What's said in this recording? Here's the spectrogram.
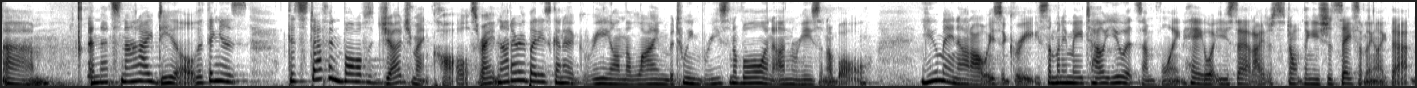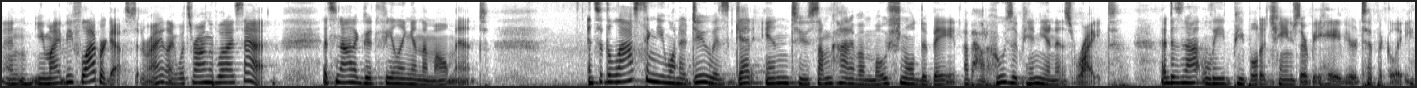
Um, and that's not ideal. The thing is, this stuff involves judgment calls, right? Not everybody's going to agree on the line between reasonable and unreasonable. You may not always agree. Somebody may tell you at some point, hey, what you said, I just don't think you should say something like that. And you might be flabbergasted, right? Like, what's wrong with what I said? It's not a good feeling in the moment. And so the last thing you want to do is get into some kind of emotional debate about whose opinion is right. That does not lead people to change their behavior typically.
